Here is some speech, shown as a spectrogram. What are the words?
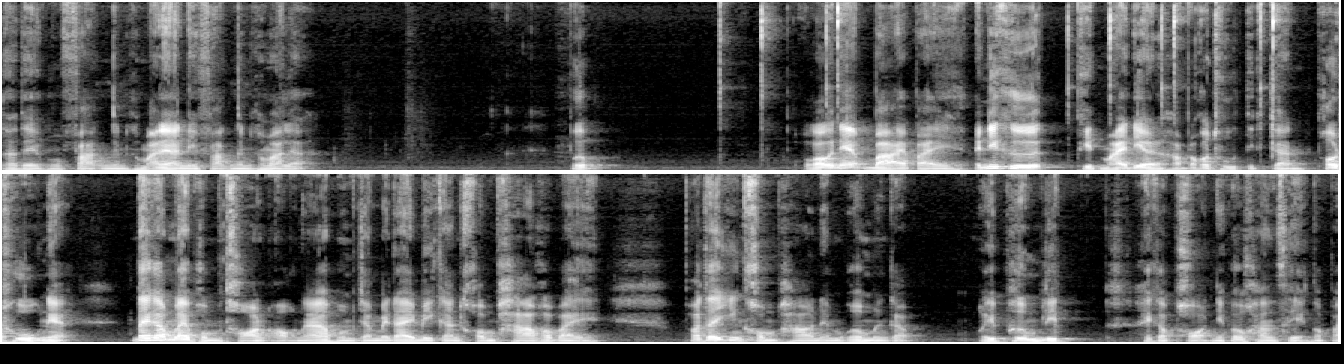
ตั้งแต่ผมฝากเงินเข้ามาอันนี้ฝากเงินเข้ามาแล้วปุ๊บก็เนี่ยบายไป อันนี้คือผิดไม้เดียวนะครับ แล้วก็ถูกติดกันพอถูกเนี่ยได้กำไรผมถอนออกนะ ผมจะไม่ได้มีการคอมเพาวเข้าไป เพราะถ้ายิ่งคอมเพาวเนี่ยมันก็เหมือนกับเฮ้ยเพิ่มลิตให้กับพอร์ตเนี่ยเพิ่มความเสี่ยงเข้าไป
